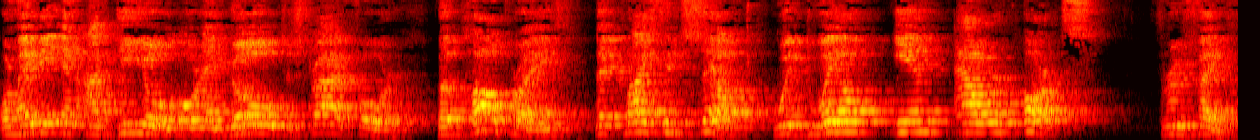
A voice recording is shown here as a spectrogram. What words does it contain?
or maybe an ideal or a goal to strive for. But Paul prays that Christ himself would dwell in our hearts through faith.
